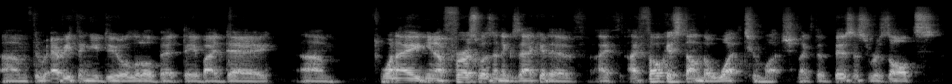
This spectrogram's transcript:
um, through everything you do a little bit day by day. Um, when I, you know, first was an executive, I, I focused on the what too much, like the business results,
